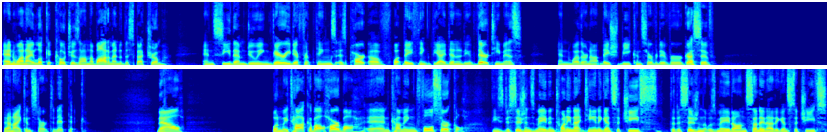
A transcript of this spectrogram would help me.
And when I look at coaches on the bottom end of the spectrum and see them doing very different things as part of what they think the identity of their team is, and whether or not they should be conservative or aggressive, then I can start to nitpick. Now, when we talk about Harbaugh and coming full circle, these decisions made in 2019 against the Chiefs, the decision that was made on Sunday night against the Chiefs,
